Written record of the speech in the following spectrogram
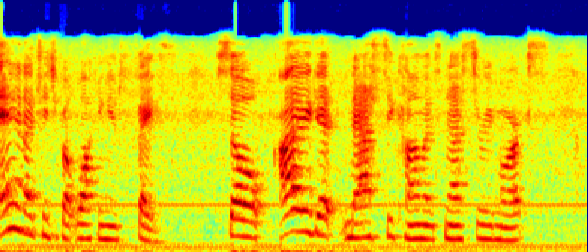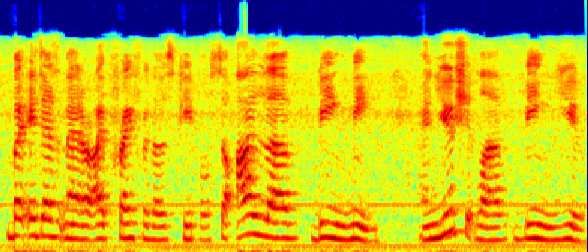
and I teach about walking in faith. So I get nasty comments, nasty remarks, but it doesn't matter. I pray for those people. So I love being me, and you should love being you.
